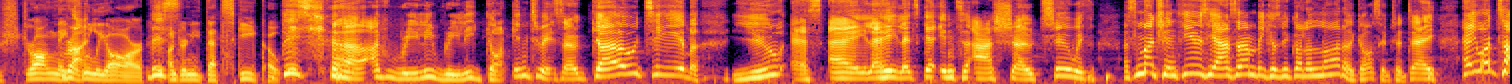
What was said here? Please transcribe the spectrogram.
strong they Right. truly are This- underneath that ski coat. This year, I've really, really got into it. So go, team USA. Let's get into our show too with as much enthusiasm because we've got a lot of gossip today. Hey, what time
